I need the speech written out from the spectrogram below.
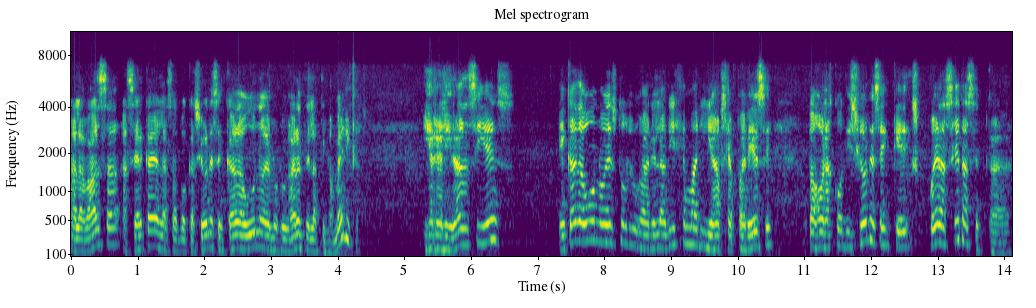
alabanza acerca de las advocaciones en cada uno de los lugares de Latinoamérica. Y en realidad así es. En cada uno de estos lugares la Virgen María se aparece bajo las condiciones en que pueda ser aceptada.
